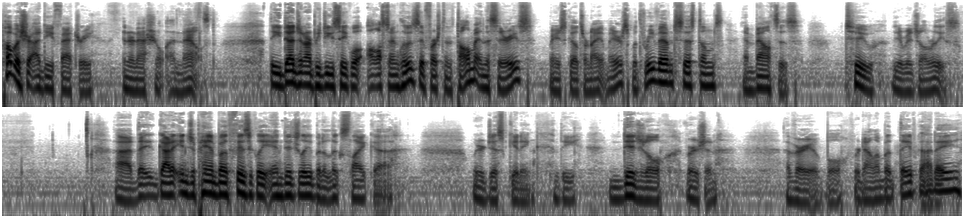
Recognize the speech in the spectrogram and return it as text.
Publisher Idea Factory International announced. The Dungeon RPG sequel also includes the first installment in the series, Mary Skelter Nightmares, with revamped systems and bounces to the original release. Uh, they got it in Japan both physically and digitally, but it looks like uh, we're just getting the digital version available for download. But they've got a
